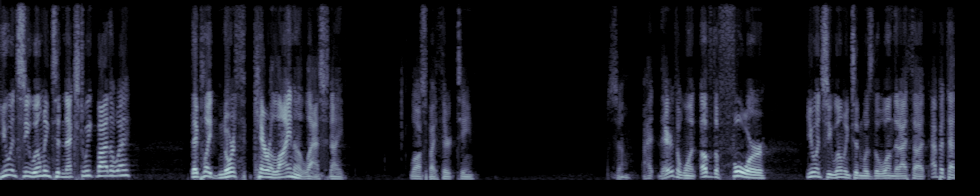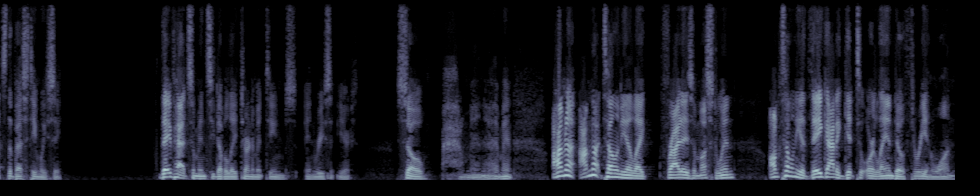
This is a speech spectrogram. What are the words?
UNC Wilmington next week, by the way. They played North Carolina last night. Lost by 13. So I, they're the one of the four. UNC Wilmington was the one that I thought, I bet that's the best team we see. They've had some NCAA tournament teams in recent years. So, don't man, I mean, I'm not I'm not telling you like Friday's a must win. I'm telling you they got to get to Orlando 3 and 1.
